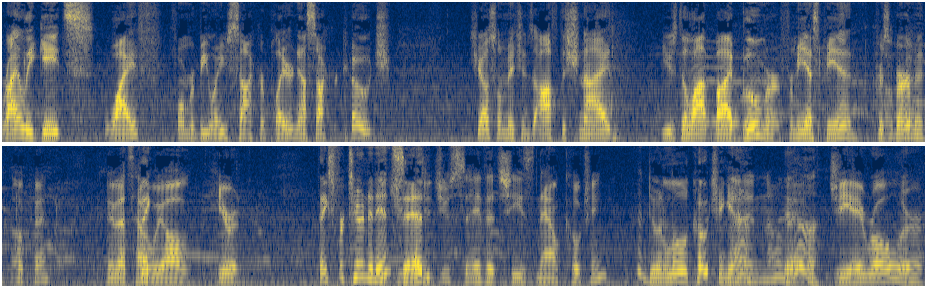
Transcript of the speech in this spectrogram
Riley Gates' wife, former BYU soccer player, now soccer coach. She also mentions off the schneid, used a lot by Boomer from ESPN, Chris okay. Berman. Okay. Maybe that's how Think- we all hear it. Thanks for tuning Did in, you, Sid. Did you say that she's now coaching? Doing a little coaching, yeah. I didn't know that. Yeah. GA role or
